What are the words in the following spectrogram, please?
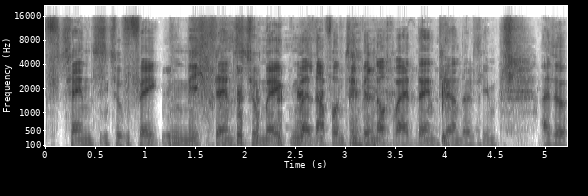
Sense zu faken, nicht Sense zu maken, weil davon sind wir noch weiter entfernt als ihm. Also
